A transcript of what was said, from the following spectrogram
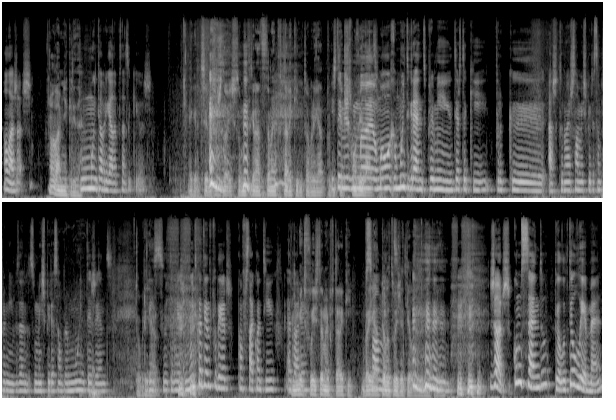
Olá, Jorge. Olá, minha querida. Muito obrigada por estar aqui hoje. Agradecer-vos os dois. Sou muito grato também por estar aqui. Muito obrigado por Isto é mesmo uma, uma, honra muito grande para mim ter-te aqui, porque acho que tu não és só uma inspiração para mim, mas és uma inspiração para muita gente. Muito obrigado. Por isso, estou mesmo muito contente de poder conversar contigo agora. Muito feliz também por estar aqui. Obrigado pela tua gentileza. Jorge, começando pelo teu lema,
